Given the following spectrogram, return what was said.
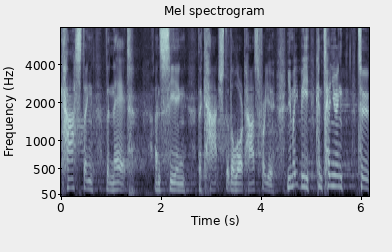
casting the net and seeing the catch that the Lord has for you. You might be continuing to,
